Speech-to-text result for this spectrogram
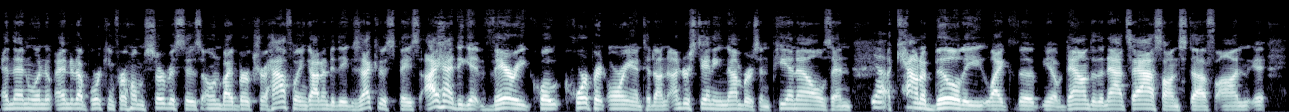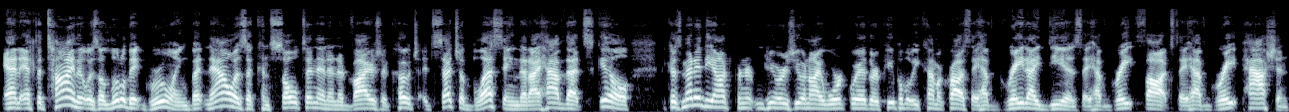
and then when I ended up working for Home Services owned by Berkshire Hathaway and got into the executive space, I had to get very quote corporate oriented on understanding numbers and P and Ls and yeah. accountability, like the you know down to the gnat's ass on stuff. On and at the time it was a little bit grueling, but now as a consultant and an advisor coach, it's such a blessing that I have that skill because many of the entrepreneurs you and I work with or people that we come across, they have great ideas, they have great thoughts, they have great passion,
